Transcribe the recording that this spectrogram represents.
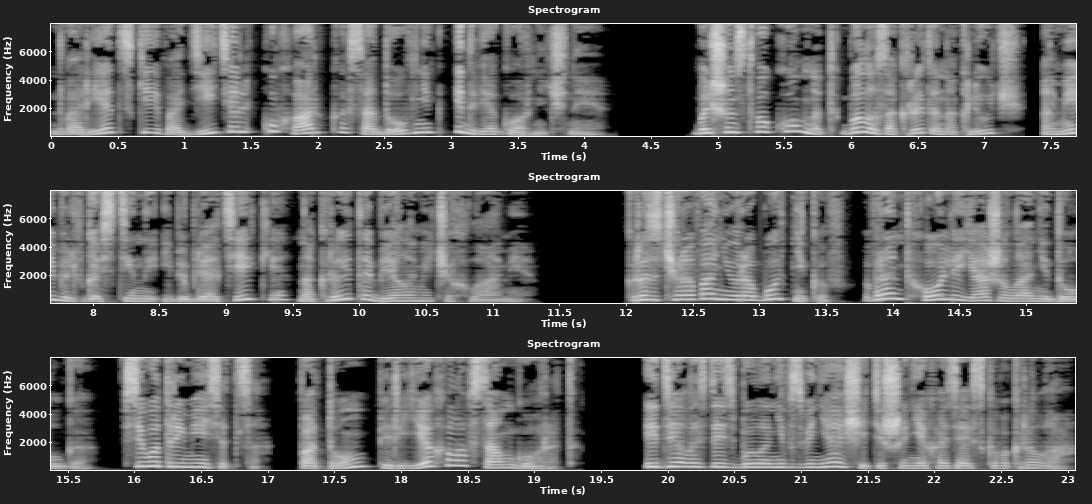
Дворецкий, водитель, кухарка, садовник и две горничные. Большинство комнат было закрыто на ключ, а мебель в гостиной и библиотеке накрыта белыми чехлами. К разочарованию работников в Рент-Холле я жила недолго, всего три месяца. Потом переехала в сам город. И дело здесь было не в звенящей тишине хозяйского крыла,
